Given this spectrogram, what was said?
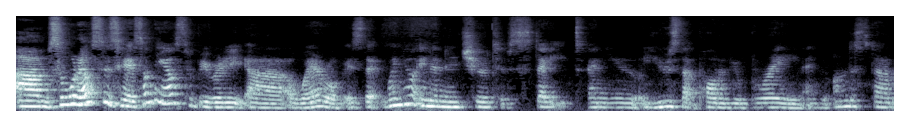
Um, so what else is here? Something else to be really uh, aware of is that when you're in an intuitive state and you use that part of your brain and you understand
